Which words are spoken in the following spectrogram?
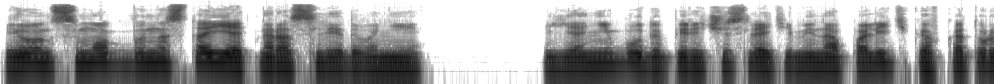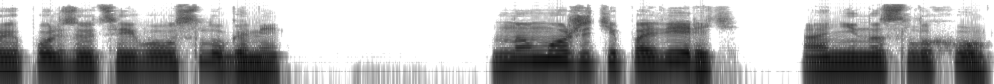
и он смог бы настоять на расследовании. Я не буду перечислять имена политиков, которые пользуются его услугами. Но можете поверить, они на слуху.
